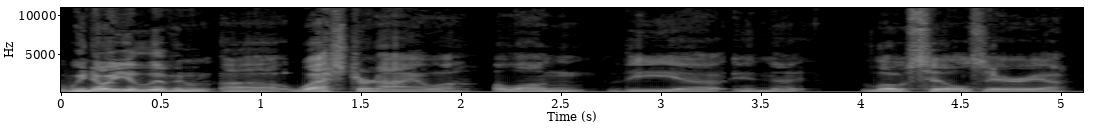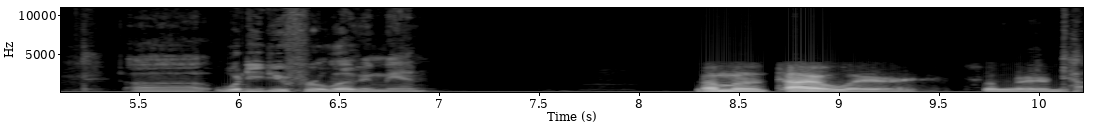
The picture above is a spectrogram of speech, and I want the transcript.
we know you live in uh, western Iowa, along the uh, in the Loess Hills area. Uh, what do you do for a living, man? I'm a tile layer, so I T-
